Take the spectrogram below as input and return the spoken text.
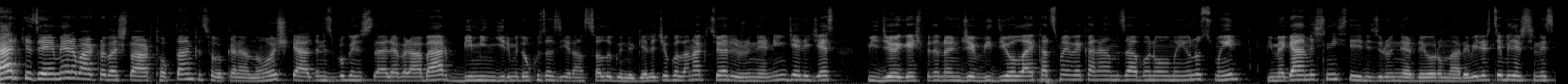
Herkese merhaba arkadaşlar. Toptan Katalog kanalına hoş geldiniz. Bugün sizlerle beraber BİM'in 29 Haziran Salı günü gelecek olan aktüel ürünlerini inceleyeceğiz. Videoya geçmeden önce video like atmayı ve kanalımıza abone olmayı unutmayın. BİM'e gelmesini istediğiniz ürünleri de yorumlarda belirtebilirsiniz.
